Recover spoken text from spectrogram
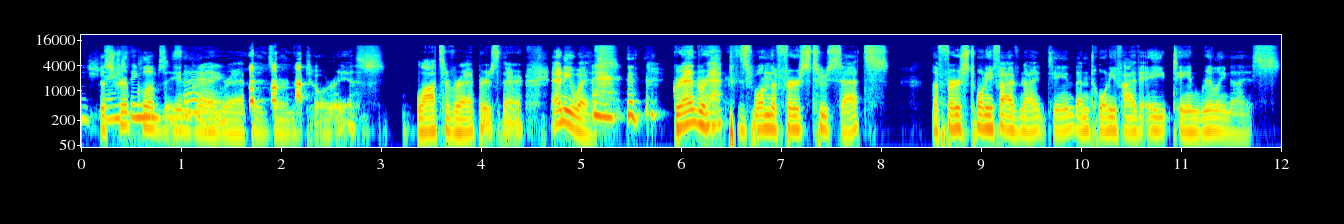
what the strip clubs in say. Grand Rapids are notorious. Lots of rappers there. Anyways, Grand Rapids won the first two sets. The first 25-19, then 25-18, really nice.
